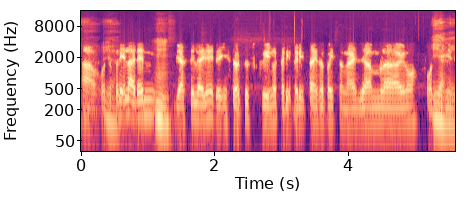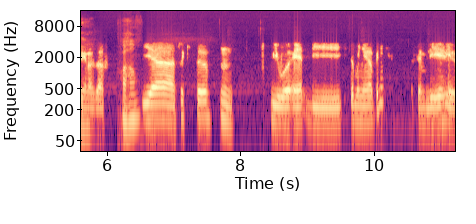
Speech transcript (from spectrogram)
Ah, water Yeah. parade lah. Then Hmm, biasalah ni, the instructor suka you know tarik-tarik time sampai setengah jam lah, you know, 40 Yeah, yeah. kind of stuff. faham. Yeah, so kita hmm, we were at the kita punya apa ni assembly area.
